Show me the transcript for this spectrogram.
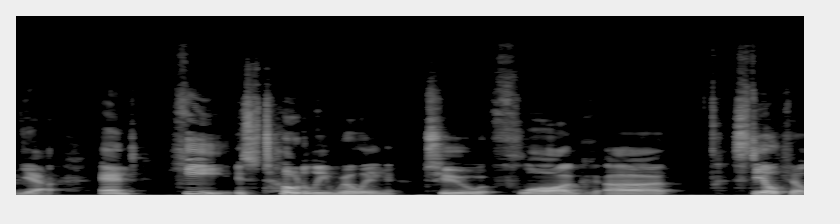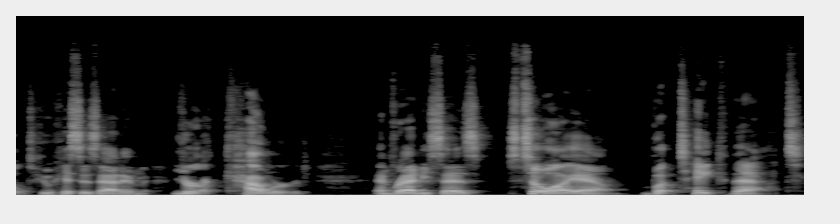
Yeah, and he is totally willing to flog uh, Steelkilt, who hisses at him, "You're a coward," and Radney says, "So I am, but take that."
